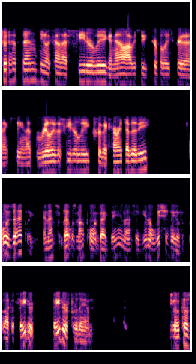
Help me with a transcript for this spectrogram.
should have been? You know, kind of that feeder league, and now obviously Triple H created NXT, and that's really the feeder league for the current WWE. Well, exactly, and that's that was my point back then. I said, you know, we should be a, like a feeder feeder for them. You know, because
